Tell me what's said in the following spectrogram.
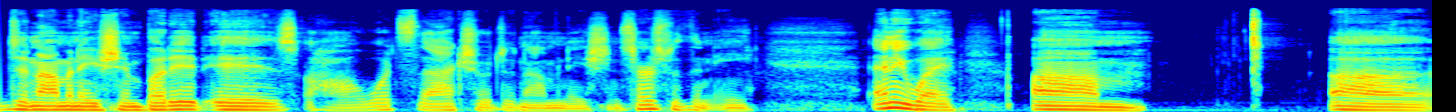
denomination but it is oh, what's the actual denomination starts with an e anyway um uh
